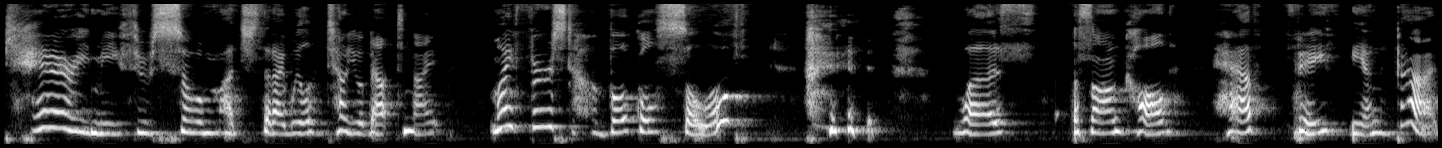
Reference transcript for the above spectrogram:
carried me through so much that I will tell you about tonight. My first vocal solo was a song called Have Faith in God.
